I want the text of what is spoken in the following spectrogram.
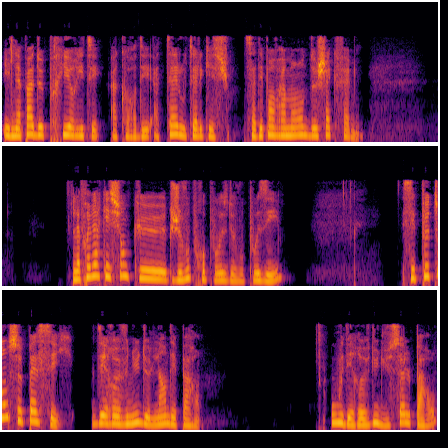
il n'y a pas de priorité accordée à telle ou telle question. Ça dépend vraiment de chaque famille. La première question que, que je vous propose de vous poser, c'est peut-on se passer des revenus de l'un des parents ou des revenus du seul parent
